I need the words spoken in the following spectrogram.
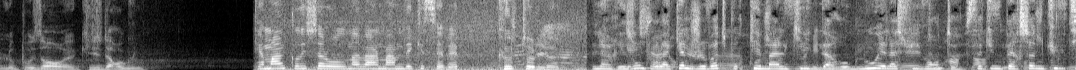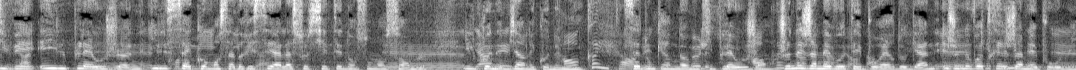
l'opposant Kılıçdaroğlu. Daroglu. Kemal Kılıçdaroğlu'na vermemdeki sebep la raison pour laquelle je vote pour Kemal Kılıçdaroğlu est la suivante. C'est une personne cultivée et il plaît aux jeunes. Il sait comment s'adresser à la société dans son ensemble. Il connaît bien l'économie. C'est donc un homme qui plaît aux gens. Je n'ai jamais voté pour Erdogan et je ne voterai jamais pour lui.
